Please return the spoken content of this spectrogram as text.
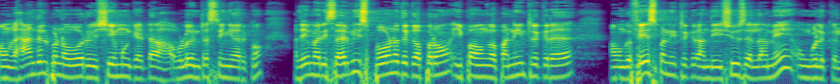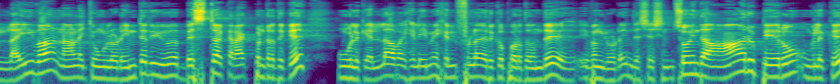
அவங்க ஹேண்டில் பண்ண ஒவ்வொரு விஷயமும் கேட்டால் அவ்வளோ இன்ட்ரெஸ்டிங்காக இருக்கும். அதே மாதிரி சர்வீஸ் போனதுக்கப்புறம் இப்போ அவங்க பண்ணிகிட்ருக்கிற அவங்க ஃபேஸ் பண்ணிகிட்ருக்கிற அந்த இஷ்யூஸ் எல்லாமே உங்களுக்கு லைவாக நாளைக்கு உங்களோட இன்டர்வியூவை பெஸ்ட்டாக கிராக் பண்ணுறதுக்கு உங்களுக்கு எல்லா வகையிலையுமே ஹெல்ப்ஃபுல்லாக இருக்க போகிறது வந்து இவங்களோட இந்த செஷன் ஸோ இந்த ஆறு பேரும் உங்களுக்கு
